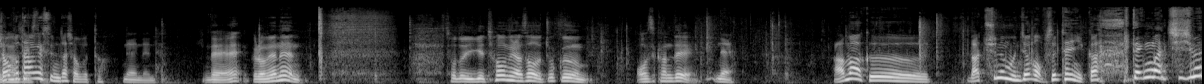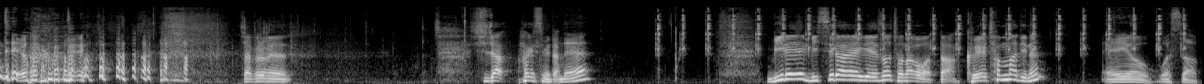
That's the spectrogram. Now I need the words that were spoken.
저부터? 하겠습니다. 저부터. 네 네 네. 네, 그러면은 저도 이게 처음이라서 조금 어색한데 네. 아마 그, 맞추는 문제가 없을 테니까, 땡만 치시면 돼요. 네. 그러면 자, 시작하겠습니다. 네. 미래의 미스라에게서 전화가 왔다. 그의 첫 마디는 에이요, what's up?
